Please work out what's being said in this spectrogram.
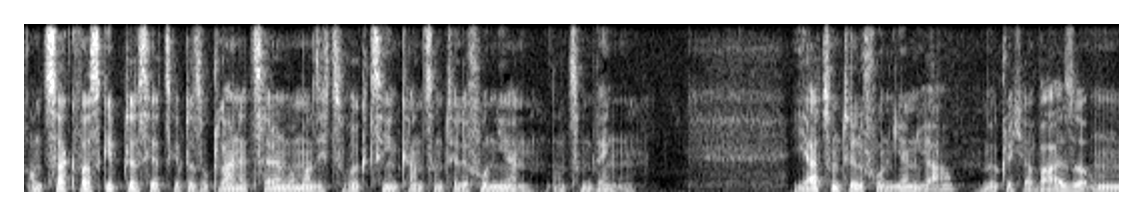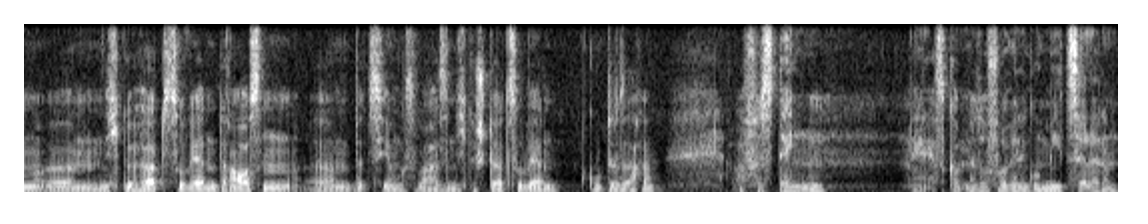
und zack, was gibt es? Jetzt gibt es so kleine Zellen, wo man sich zurückziehen kann zum Telefonieren und zum Denken. Ja, zum Telefonieren, ja, möglicherweise, um ähm, nicht gehört zu werden draußen, ähm, beziehungsweise nicht gestört zu werden. Gute Sache. Aber fürs Denken, nee, es kommt mir so vor wie eine Gummizelle. Dann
